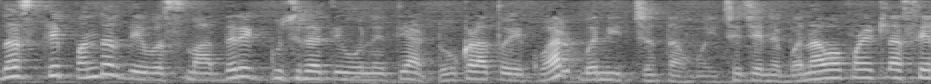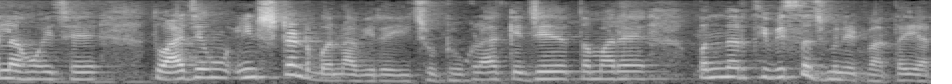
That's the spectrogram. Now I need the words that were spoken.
દસથી પંદર દિવસમાં દરેક ગુજરાતીઓને ત્યાં ઢોકળા તો એકવાર બની જ જતા હોય છે. જેને બનાવવા પણ એટલા સહેલા હોય છે. તો આજે હું ઇન્સ્ટન્ટ બનાવી રહી છું ઢોકળા કે જે તમારે પંદરથી વીસ જ મિનિટમાં તૈયાર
